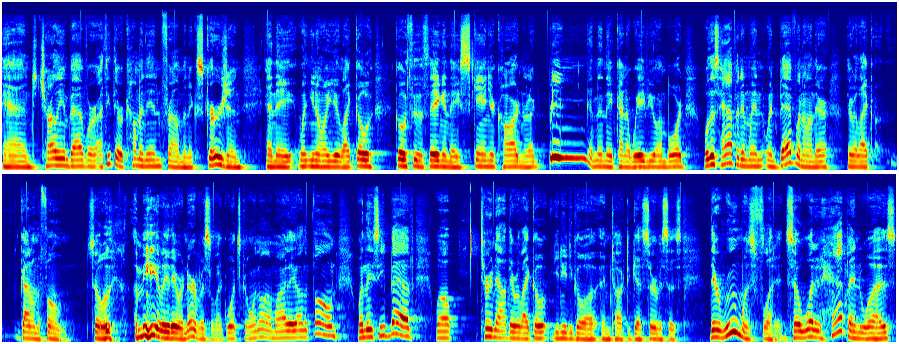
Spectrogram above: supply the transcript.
and Charlie and Bev were I think they were coming in from an excursion, and they when you know you like go go through the thing and they scan your card and they're like bling, and then they kind of wave you on board. Well, this happened, and when when Bev went on there, they were like got on the phone. So immediately they were nervous. They're like, "What's going on? Why are they on the phone when they see Bev?" Well turned out they were like, oh, you need to go uh, and talk to guest services. Their room was flooded. So what had happened was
